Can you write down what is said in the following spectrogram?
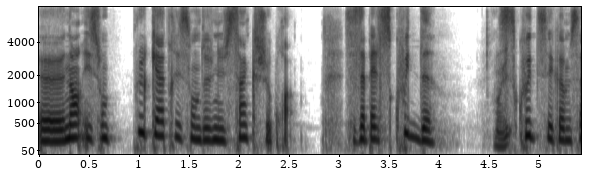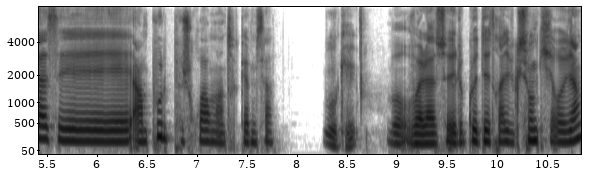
Non, ils sont plus quatre, ils sont devenus cinq, je crois. Ça s'appelle Squid. Oui. Squid, c'est comme ça, c'est un poulpe, je crois, ou un truc comme ça. Ok. Bon, voilà, c'est le côté traduction qui revient.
